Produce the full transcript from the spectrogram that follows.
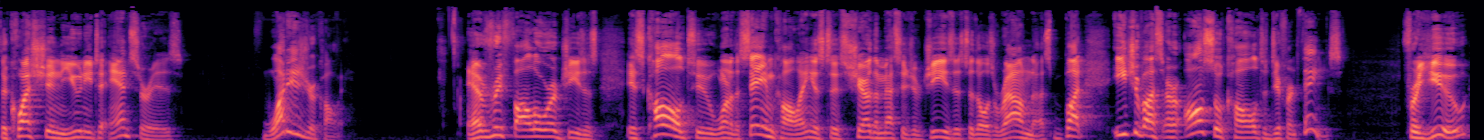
The question you need to answer is what is your calling? Every follower of Jesus is called to one of the same calling is to share the message of Jesus to those around us, but each of us are also called to different things. For you,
